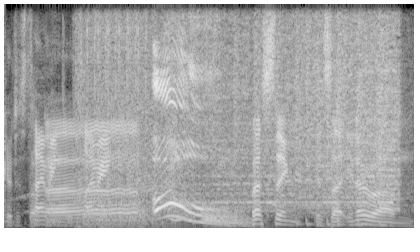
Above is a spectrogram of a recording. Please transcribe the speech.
Sataka to start timing, back. timing. Oh! Best thing is that you know um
